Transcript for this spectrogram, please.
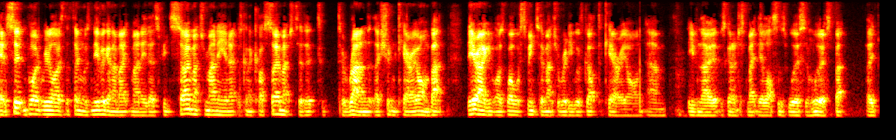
at a certain point realised the thing was never going to make money. They'd spent so much money and it was going to cost so much to, to, to run that they shouldn't carry on. But their argument was, well, we've spent so much already, we've got to carry on, um, even though it was going to just make their losses worse and worse. But they,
